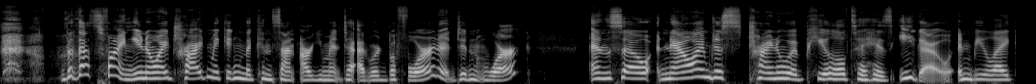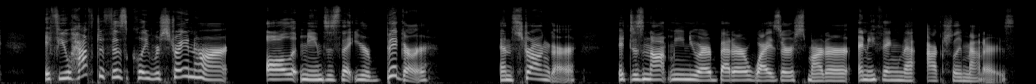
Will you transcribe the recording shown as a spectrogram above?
but that's fine. You know, I tried making the consent argument to Edward before and it didn't work. And so now I'm just trying to appeal to his ego and be like, if you have to physically restrain her, all it means is that you're bigger and stronger. It does not mean you are better, wiser, smarter, anything that actually matters.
